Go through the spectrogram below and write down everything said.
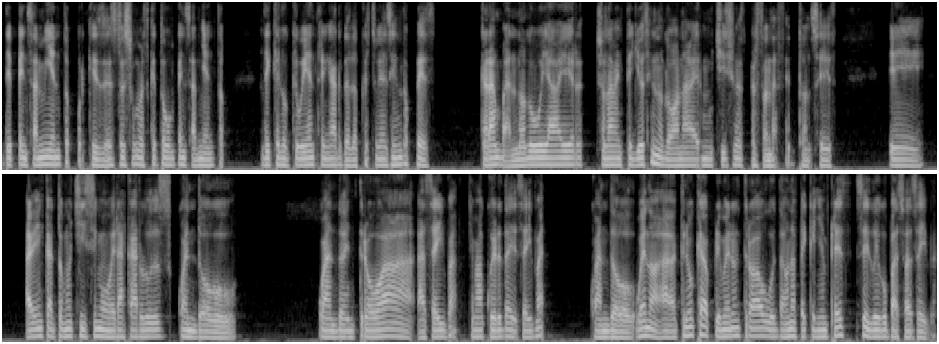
de, pensamiento, porque esto es más que todo un pensamiento, de que lo que voy a entregar, de lo que estoy haciendo, pues caramba, no lo voy a ver solamente yo, sino lo van a ver muchísimas personas. Entonces, eh, a mí me encantó muchísimo ver a Carlos cuando, cuando entró a, a Ceiba, yo me acuerdo de Ceiba, cuando, bueno, creo que primero entró a una pequeña empresa y luego pasó a Ceiba.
